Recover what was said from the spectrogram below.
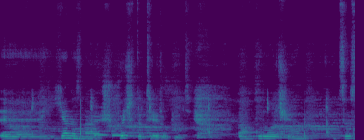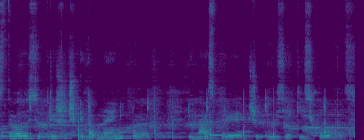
е, я не знаю, що хочете, те й робіть. А, коротше, це сталося трішечки давненько. До нас причепився якийсь хлопець.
